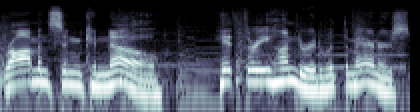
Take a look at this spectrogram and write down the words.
Robinson Cano hit 300 with the Mariners.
